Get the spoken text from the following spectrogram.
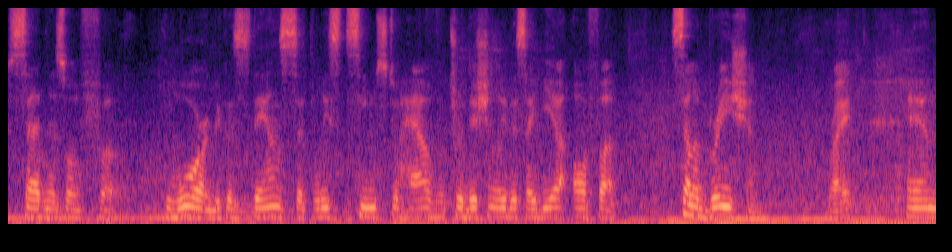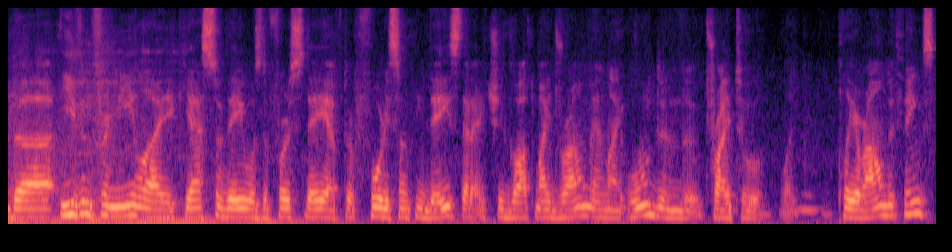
sadness of uh, war because dance at least seems to have traditionally this idea of uh, celebration, right? And uh, even for me, like yesterday was the first day after 40 something days that I actually got my drum and my oud and uh, tried to like play around with things.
